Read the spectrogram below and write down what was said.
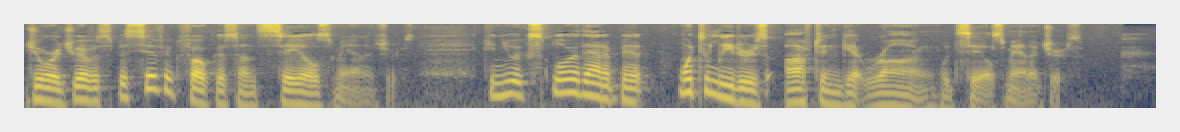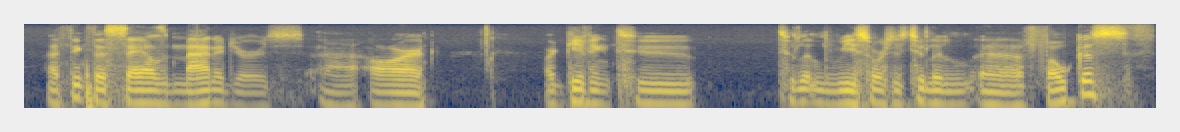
George, you have a specific focus on sales managers. Can you explore that a bit? What do leaders often get wrong with sales managers? I think the sales managers uh, are are giving too too little resources, too little uh, focus.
